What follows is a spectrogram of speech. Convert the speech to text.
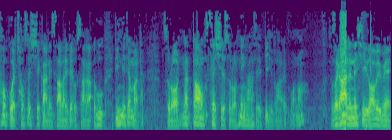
၉၆၈ကနေ စလိုက်တဲ့ဟာက အခု ဒီနှစ်ထဲမှာဆိုတော့ ၂၀၁၈ ဆိုတော့ နှစ် ပြည့်သွားတယ်။စကားက နည်းနည်းရှည်သွားပေမယ့်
